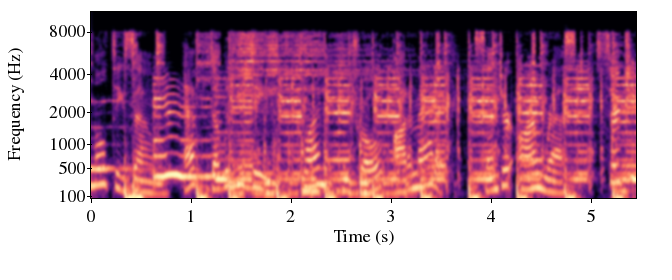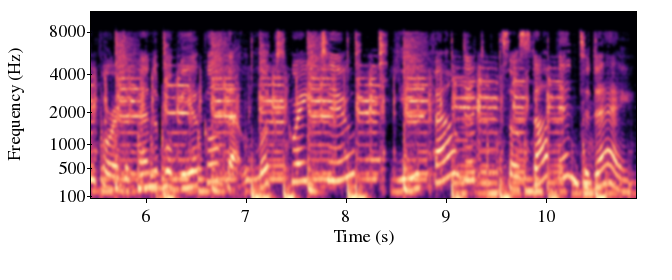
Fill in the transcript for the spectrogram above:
multi-zone, FWD, climate control automatic, center armrest. Searching for a dependable vehicle that looks great too? You found it, so stop in today.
